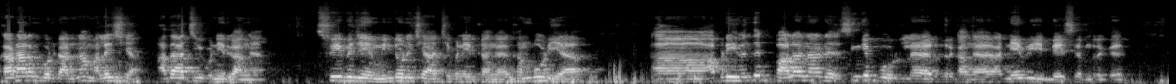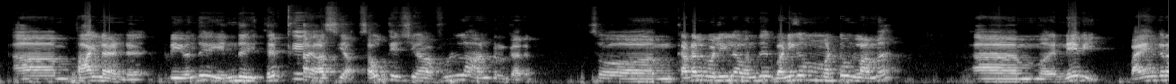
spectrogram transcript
கடாரம் கொண்டாடினா மலேசியா. அதை ஆட்சி பண்ணியிருக்காங்க. ஸ்ரீவிஜயம் இந்தோனேஷியா ஆட்சி பண்ணியிருக்காங்க. கம்போடியா அப்படி வந்து பல நாடு சிங்கப்பூர்ல இருந்திருக்காங்க நேவி பேஸ் இருந்திருக்கு. தாய்லாண்டு இப்படி வந்து இந்த தெற்கு ஆசியா சவுத் ஏசியா ஃபுல்லா ஆண்டிருக்காரு. ஸோ கடல் வழியில வந்து வணிகம் மட்டும் இல்லாம நேவி பயங்கர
